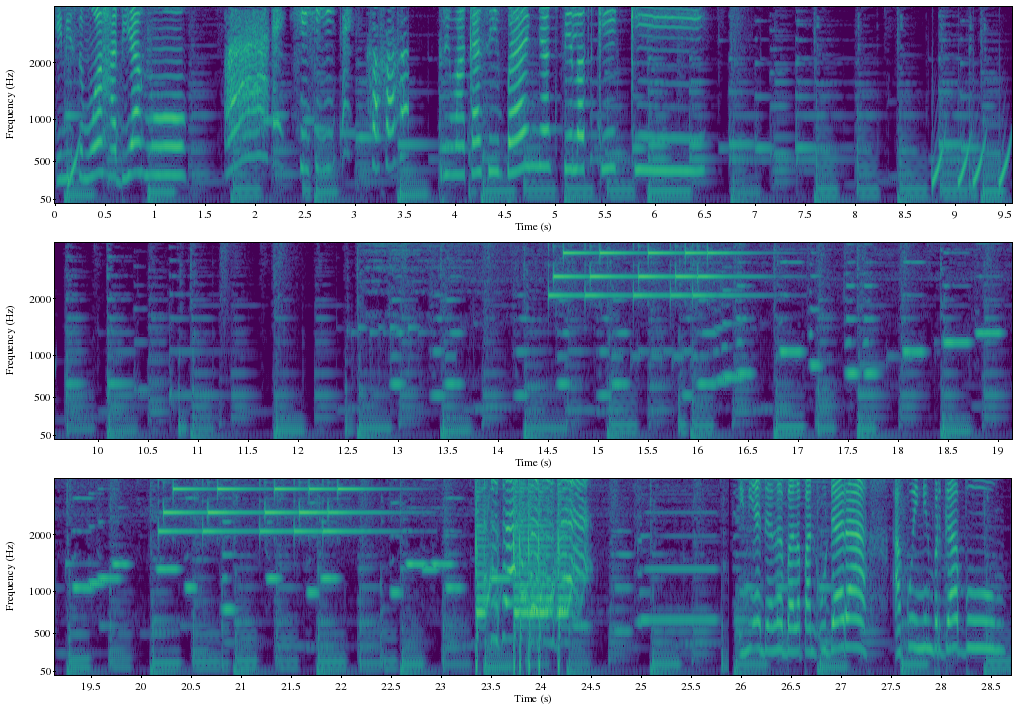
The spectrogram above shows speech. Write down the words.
Ini semua hadiahmu. Terima kasih banyak pilot Kiki. Ini adalah balapan udara. Aku ingin bergabung.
